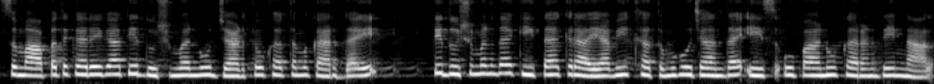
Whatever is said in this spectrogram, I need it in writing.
ਸਮਾਪਤ ਕਰੇਗਾ ਤੇ ਦੁਸ਼ਮਣ ਨੂੰ ਜੜ ਤੋਂ ਖਤਮ ਕਰਦਾ ਏ ਤੇ ਦੁਸ਼ਮਣ ਦਾ ਕੀਤਾ ਕਿਰਾਇਆ ਵੀ ਖਤਮ ਹੋ ਜਾਂਦਾ ਇਸ ਉਪਾਅ ਨੂੰ ਕਰਨ ਦੇ ਨਾਲ।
